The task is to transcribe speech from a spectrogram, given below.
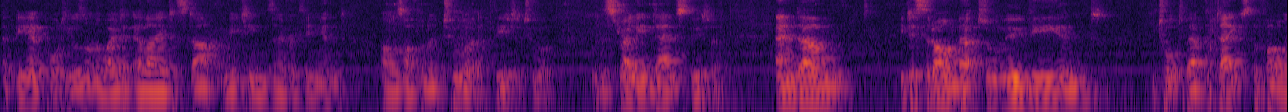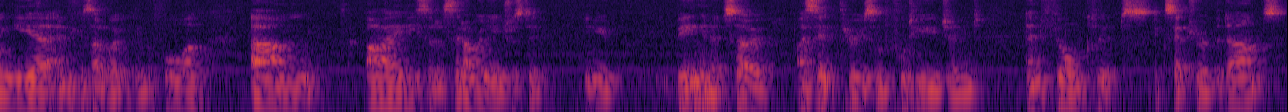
at the airport. He was on the way to LA to start meetings and everything, and I was off on a tour, a theatre tour, with Australian Dance Theatre, and. Um, he just said, oh, I'm about to do a movie, and he talked about the dates the following year, and because I'd worked with him before, um, I, he sort of said, I'm really interested in you being in it. So I sent through some footage and, and film clips, etc., of the dance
